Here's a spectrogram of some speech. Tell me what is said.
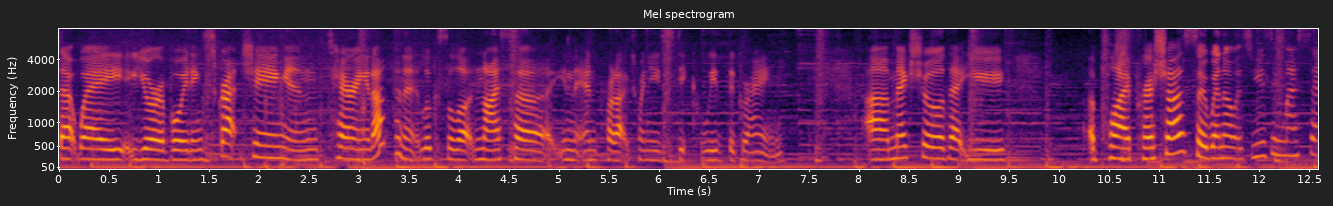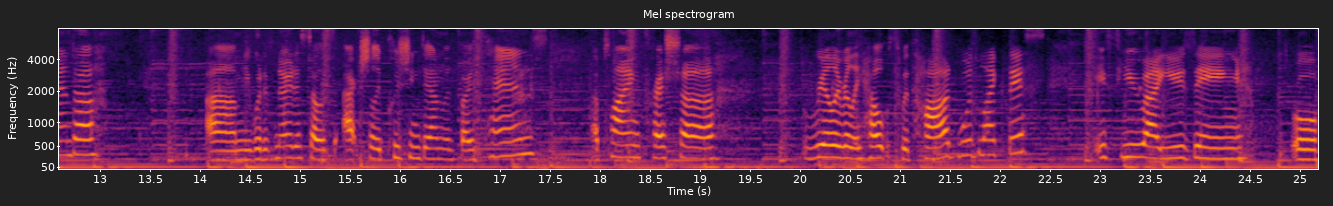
That way you're avoiding scratching and tearing it up and it looks a lot nicer in the end product when you stick with the grain. Uh, make sure that you apply pressure. So when I was using my sander, um, you would have noticed I was actually pushing down with both hands. Applying pressure really, really helps with hardwood like this. If you are using or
